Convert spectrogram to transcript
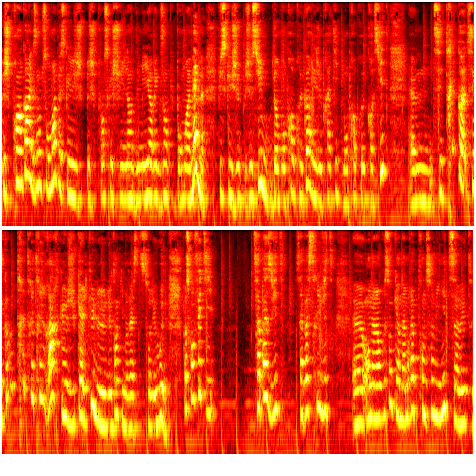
je prends encore exemple sur moi parce que je, pense que je suis l'un des meilleurs exemples pour moi-même puisque je, suis dans mon propre corps et je pratique mon propre crossfit. Euh, c'est c'est comme très très très rare que je calcule le, temps qui me reste sur les woods parce qu'en fait, ça passe vite, ça passe très vite. Euh, on a l'impression qu'un AMRAP 35 minutes, ça va être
